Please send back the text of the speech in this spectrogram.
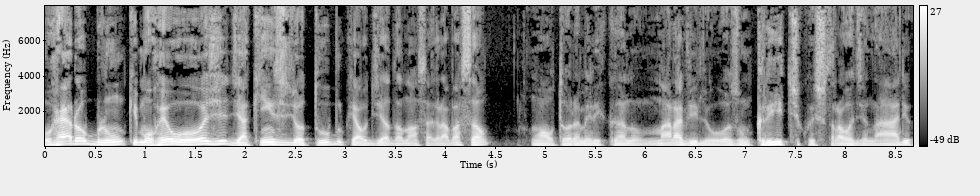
O Harold Bloom, que morreu hoje, dia 15 de outubro, que é o dia da nossa gravação, um autor americano maravilhoso, um crítico extraordinário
